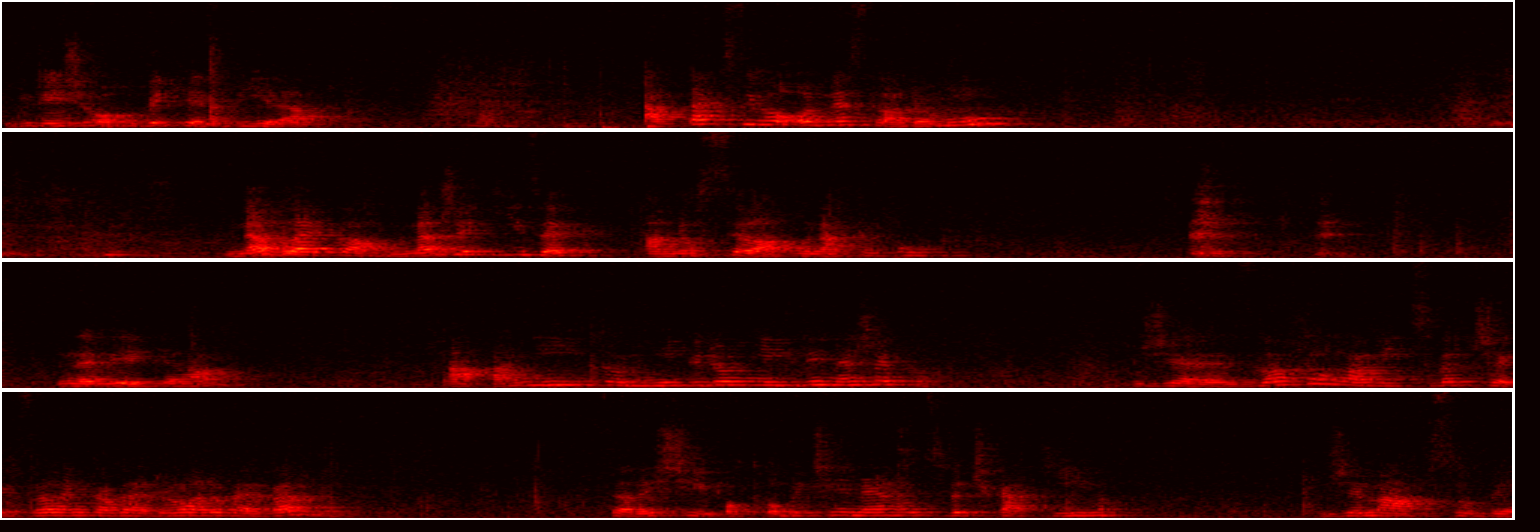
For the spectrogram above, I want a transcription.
když ho hbitě sbírala. A tak si ho odnesla domů ho na řetízek a nosila ho na krku. Nevěděla a ani jí to nikdo nikdy neřekl, že zlatohlavý cvrček zelenkavé dolarové barvy se liší od obyčejného cvrčka tím, že má v sobě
